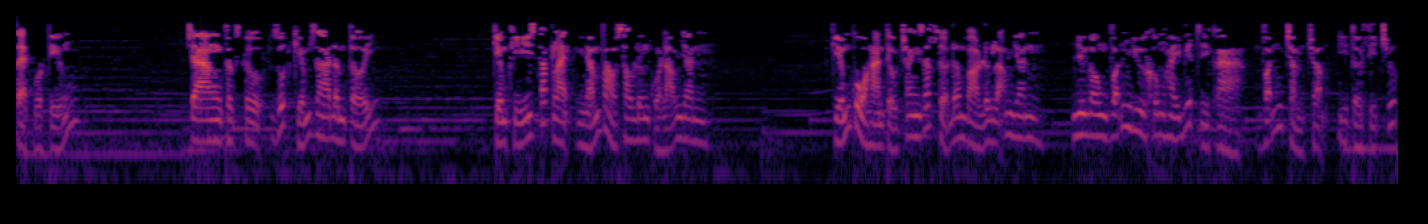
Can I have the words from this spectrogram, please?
Xẹt một tiếng. Chàng thực sự rút kiếm ra đâm tới. Kiếm khí sắc lạnh nhắm vào sau lưng của lão nhân. Kiếm của Hàn Tiểu Tranh sắp sửa đâm vào lưng lão nhân, Nhưng ông vẫn như không hay biết gì cả, Vẫn chậm chậm đi tới phía trước.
